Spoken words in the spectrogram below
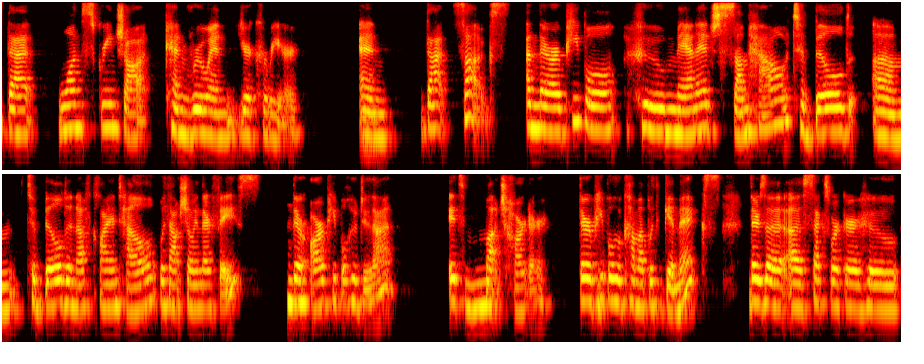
that one screenshot can ruin your career and that sucks. And there are people who manage somehow to build um, to build enough clientele without showing their face. Mm-hmm. there are people who do that. It's much harder. There are people who come up with gimmicks. There's a, a sex worker who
